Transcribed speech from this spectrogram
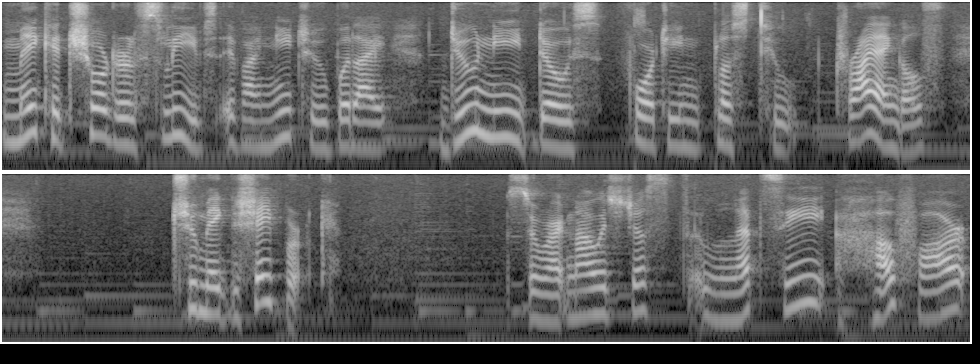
make it shorter sleeves if I need to, but I do need those 14 plus 2 triangles to make the shape work. So right now it's just, let's see how far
